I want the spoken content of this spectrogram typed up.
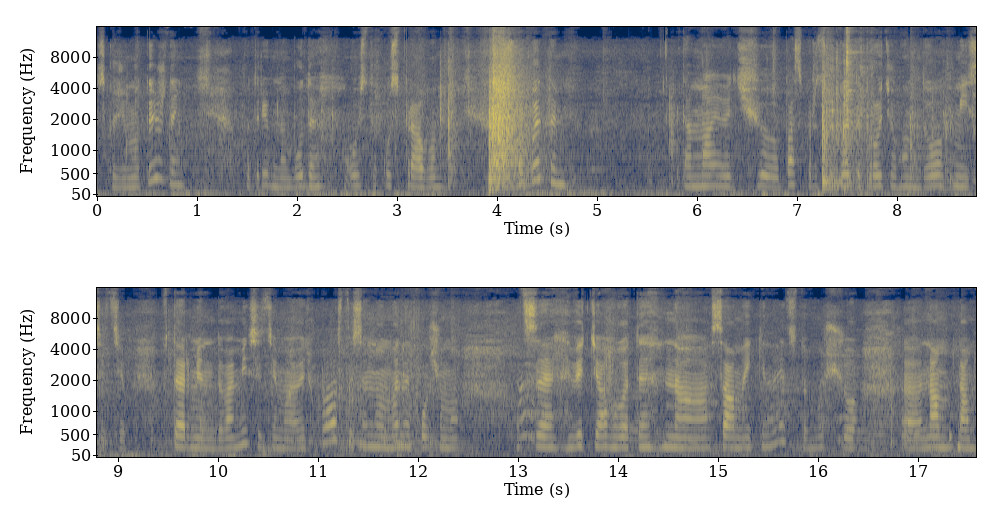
скажімо, тиждень. Потрібно буде ось таку справу зробити. Там мають е, паспорт зробити протягом двох місяців. В термін два місяці мають вкластися. Ну, ми не хочемо це відтягувати на самий кінець, тому що е, нам там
